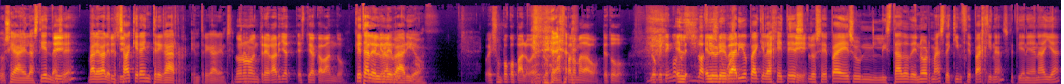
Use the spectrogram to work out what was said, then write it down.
O sea, en las tiendas, ¿eh? Vale, vale. Pensaba que era entregar. Entregar en septiembre. No, no, no. Entregar ya estoy acabando. ¿Qué tal el brevario? Es un poco palo, ¿eh? Lo que más palo me ha dado, de todo. Lo que tengo, el, brevario, para que la gente lo sepa, es un listado de normas de 15 páginas que tiene Anaya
